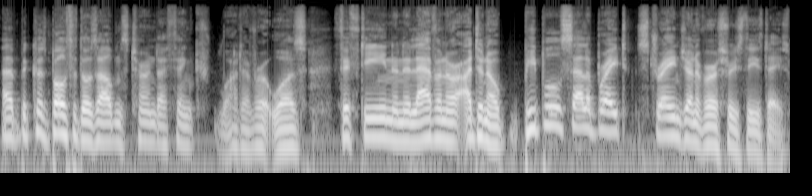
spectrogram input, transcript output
Uh, because both of those albums turned, I think, whatever it was, 15 and 11, or I don't know. People celebrate strange anniversaries these days.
